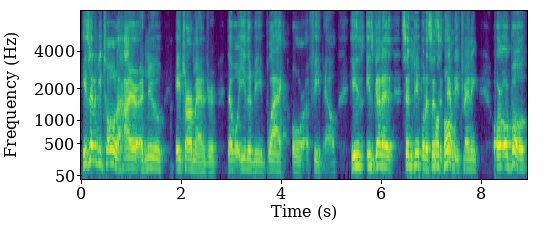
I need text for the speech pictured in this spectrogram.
he's going to be told to hire a new HR manager that will either be black or a female. He's he's going to send people to sensitivity training or, or both.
